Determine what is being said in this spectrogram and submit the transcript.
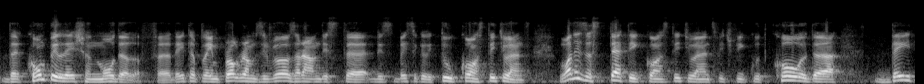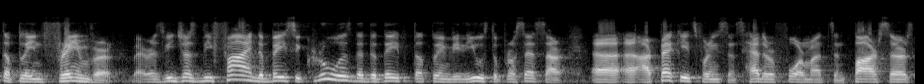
the compilation model of uh, data plane programs revolves around this, uh, this basically two constituents. One is a static constituent, which we could call the data plane framework, whereas we just define the basic rules that the data plane will use to process our, uh, uh, our packets, for instance, header formats and parsers,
